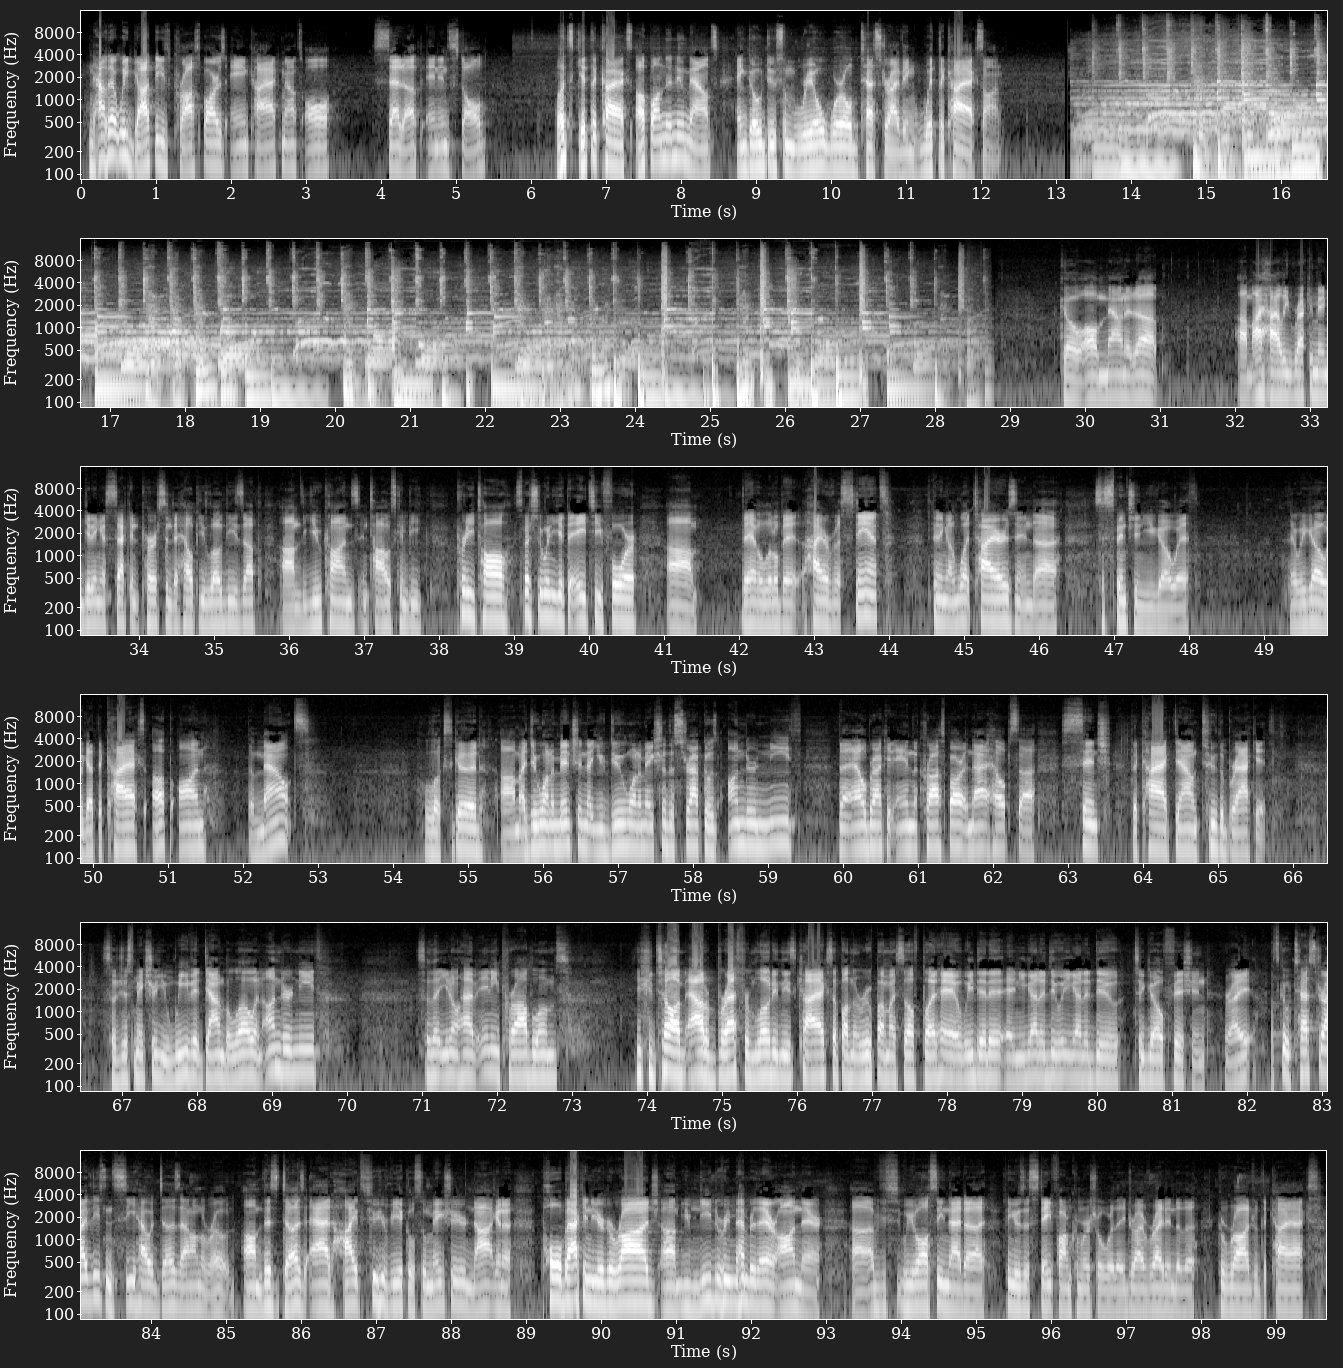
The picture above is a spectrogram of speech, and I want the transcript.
Now that we got these crossbars and kayak mounts all set up and installed. Let's get the kayaks up on the new mounts and go do some real world test driving with the kayaks on. Go all mounted up. Um, I highly recommend getting a second person to help you load these up. Um, the Yukons and Tahoes can be pretty tall, especially when you get the AT4. Um, they have a little bit higher of a stance, depending on what tires and uh, suspension you go with. There we go. We got the kayaks up on the mounts. Looks good. Um, I do want to mention that you do want to make sure the strap goes underneath the L bracket and the crossbar, and that helps uh, cinch the kayak down to the bracket. So just make sure you weave it down below and underneath so that you don't have any problems. You can tell I'm out of breath from loading these kayaks up on the roof by myself, but hey, we did it and you gotta do what you gotta do to go fishing, right? Let's go test drive these and see how it does out on the road. Um, this does add height to your vehicle, so make sure you're not gonna pull back into your garage. Um, you need to remember they're on there. Uh, we've all seen that, uh, I think it was a State Farm commercial where they drive right into the garage with the kayaks.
